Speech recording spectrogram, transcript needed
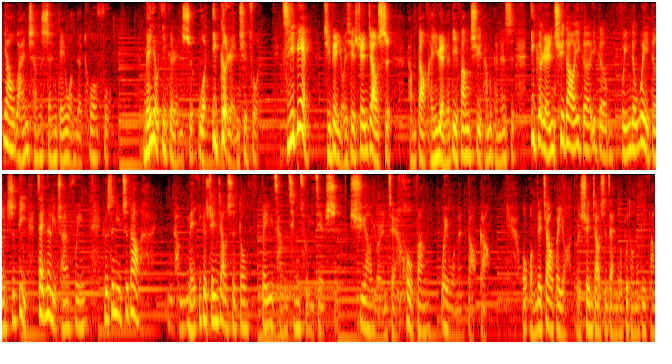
要完成神给我们的托付，没有一个人是我一个人去做的。即便即便有一些宣教士，他们到很远的地方去，他们可能是一个人去到一个一个福音的未得之地，在那里传福音。可是你知道，每一个宣教士都非常清楚一件事：需要有人在后方。为我们祷告，我我们的教会有很多宣教士在很多不同的地方。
